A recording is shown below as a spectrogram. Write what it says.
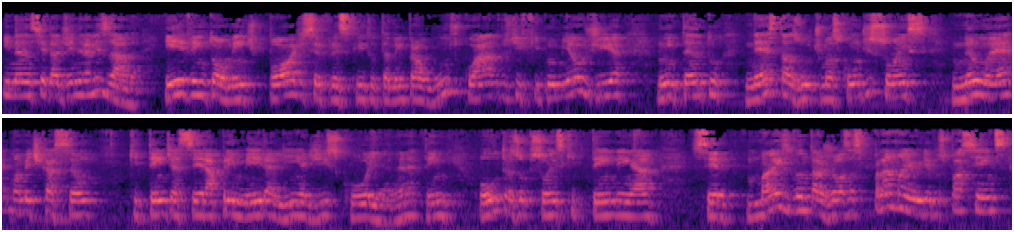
e na ansiedade generalizada. Eventualmente, pode ser prescrito também para alguns quadros de fibromialgia. No entanto, nestas últimas condições, não é uma medicação que tende a ser a primeira linha de escolha. Né? Tem outras opções que tendem a ser mais vantajosas para a maioria dos pacientes,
